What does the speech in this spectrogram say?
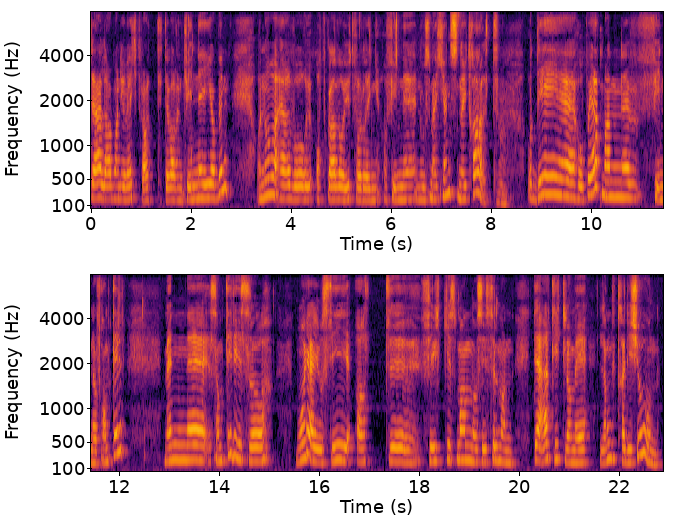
der la man jo vekt på at det var en kvinne i jobben. Og nå er vår oppgave og utfordring å finne noe som er kjønnsnøytralt. Mm. Og det håper jeg at man eh, finner fram til. Men eh, samtidig så må jeg jo si at fylkesmann og sysselmann, det er titler med lang tradisjon.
